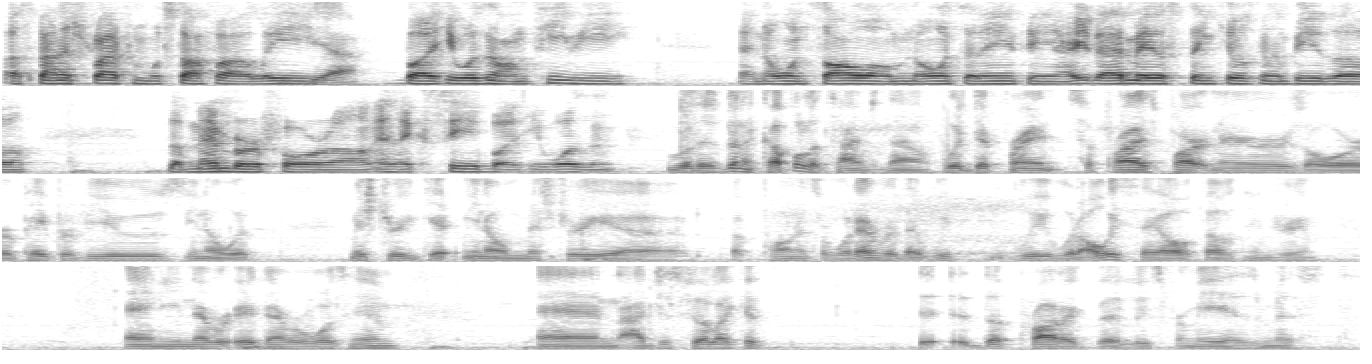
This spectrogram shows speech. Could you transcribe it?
a Spanish fly from Mustafa Ali. Yeah. But he wasn't on TV, and no one saw him. No one said anything. I, that made us think he was gonna be the the member for um, NXT, but he wasn't. Well, there's been a couple of times now with different surprise partners or pay per views. You know, with mystery get you know mystery uh, opponents or whatever that we we would always say, oh, Velveteen Dream, and he never it never was him, and I just feel like it's it, the product that at least for me has missed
